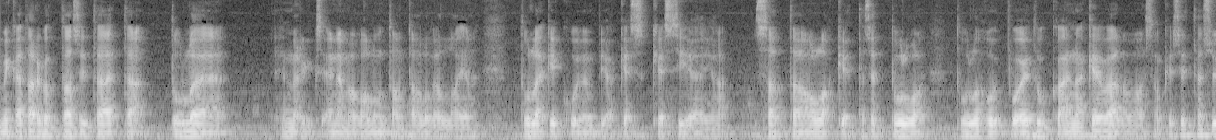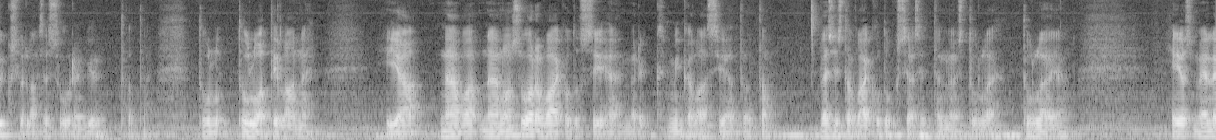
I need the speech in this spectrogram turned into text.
mikä tarkoittaa sitä, että tulee esimerkiksi enemmän valuntaa talvella ja tuleekin kuivempia kes, kesiä ja saattaa ollakin, että se tulva tulohuippu ei tulekaan enää keväällä, vaan se onkin sitten syksyllä se suurin tuota, tulotilanne. Ja näillä on suora vaikutus siihen esimerkiksi, minkälaisia tuota, vesistövaikutuksia sitten myös tulee. tulee. Ja, ja jos meillä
